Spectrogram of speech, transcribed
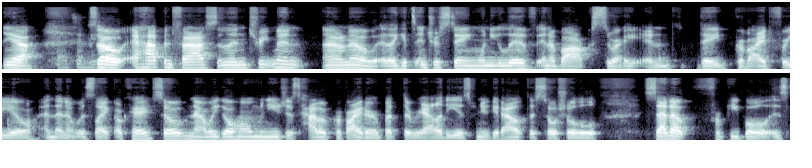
Yeah. So it happened fast. And then treatment, I don't know, like it's interesting when you live in a box, right? And they provide for you. And then it was like, okay, so now we go home and you just have a provider. But the reality is, when you get out, the social setup for people is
